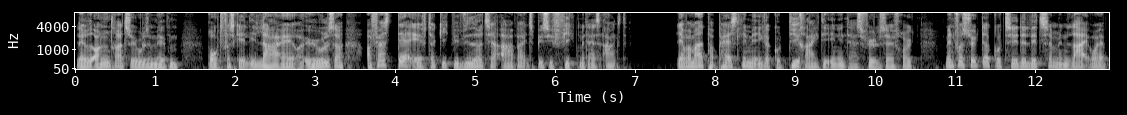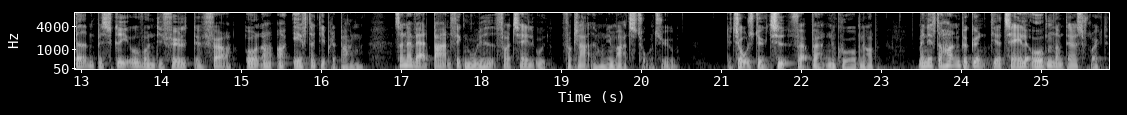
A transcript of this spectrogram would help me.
lavet åndedrætsøvelser med dem, brugt forskellige lege og øvelser, og først derefter gik vi videre til at arbejde specifikt med deres angst. Jeg var meget påpasselig med ikke at gå direkte ind i deres følelse af frygt, men forsøgte at gå til det lidt som en leg, hvor jeg bad dem beskrive, hvordan de følte det før, under og efter de blev bange. Sådan at hvert barn fik mulighed for at tale ud, forklarede hun i marts 22. Det tog et stykke tid, før børnene kunne åbne op. Men efterhånden begyndte de at tale åbent om deres frygt,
